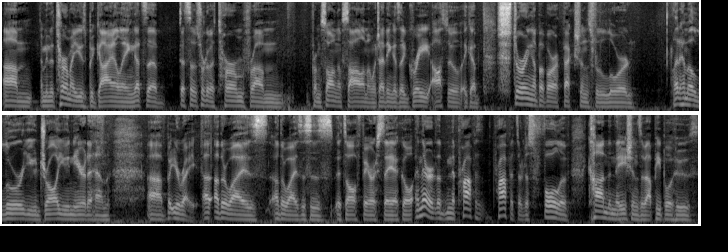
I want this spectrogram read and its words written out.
Um, I mean, the term I use, beguiling, that's a that's a sort of a term from from Song of Solomon, which I think is a great, also like a stirring up of our affections for the Lord. Let Him allure you, draw you near to Him. Uh, but you're right. Uh, otherwise, otherwise, this is it's all Pharisaical, and there, the, the prophets, prophets are just full of condemnations about people whose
